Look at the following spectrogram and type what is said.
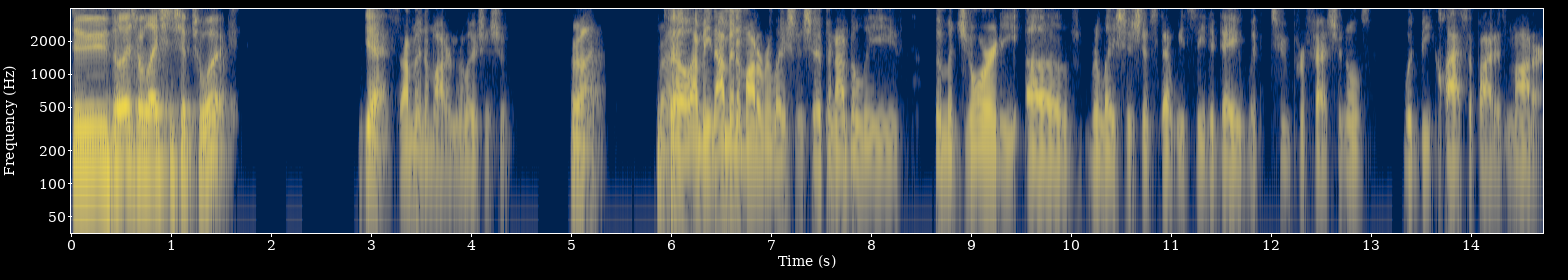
Do those relationships work? Yes, I'm in a modern relationship. Right. right. So, I mean, I'm in a modern relationship, and I believe the majority of relationships that we see today with two professionals would be classified as modern.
